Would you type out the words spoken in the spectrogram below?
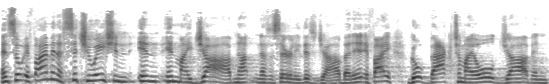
And so, if I'm in a situation in, in my job, not necessarily this job, but if I go back to my old job in,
